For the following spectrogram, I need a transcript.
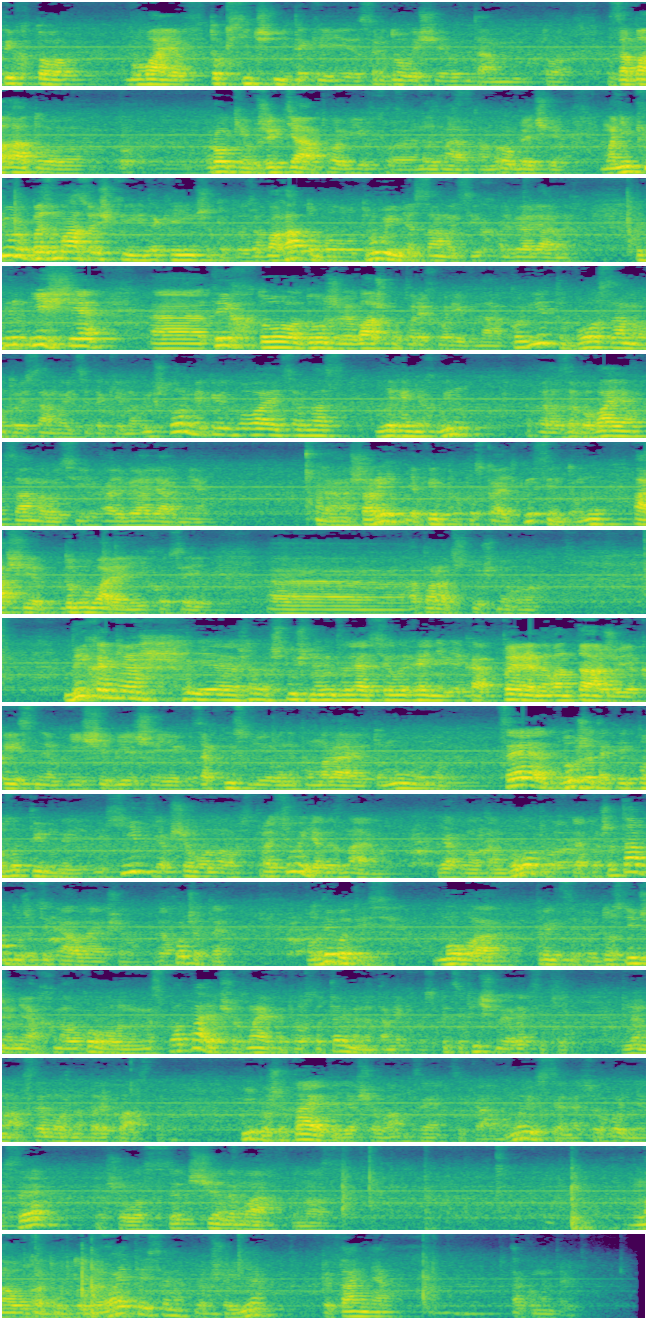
тих, хто буває в токсичній такій середовищі, там хто забагато років життя провів, е, не знаю, там роблячи манікюр без масочки і таке інше, тобто забагато було отруєння саме цих альвеолярних дитин. І ще е, тих, хто дуже важко перехворів на ковід, бо саме той самий це такий новий шторм, який відбувається в нас в легенях, він е, забиває саме оці альвеолярні е, шари, які пропускають кисень, тому а ще добуває їх оцей е, апарат штучного дихання, штучна вентиляція легенів, яка перенавантажує киснем і ще більше їх закислює, вони помирають. Тому ну, це дуже такий позитивний хід, якщо воно спрацює, я не знаю, як воно там було, просто я почитав, дуже цікаво, якщо захочете подивитись. Мова, в принципі, в дослідженнях науково вона не складна, якщо знаєте просто терміни, там якоїсь специфічної лексики нема, все можна перекласти. І почитаєте, якщо вам це цікаво. Ну і все, на сьогодні все. Якщо у вас ще нема у нас наука тут, додавайтеся, якщо є питання та коментарі.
